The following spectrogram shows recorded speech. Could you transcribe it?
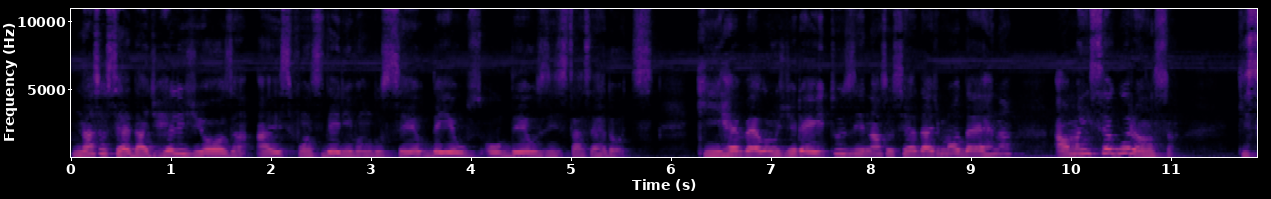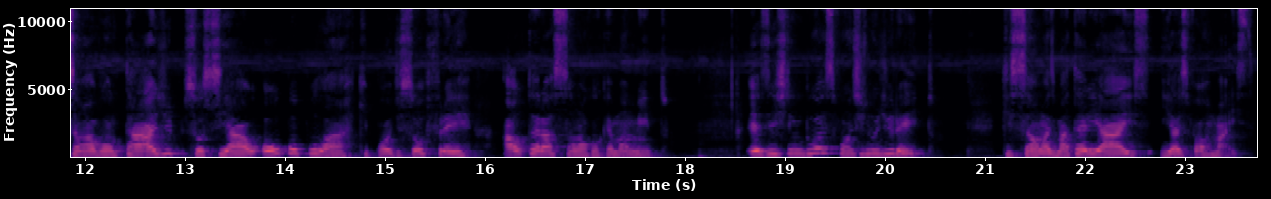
Na sociedade religiosa, as fontes derivam do seu Deus ou deuses sacerdotes, que revelam os direitos, e na sociedade moderna há uma insegurança, que são a vontade social ou popular que pode sofrer alteração a qualquer momento. Existem duas fontes no direito, que são as materiais e as formais.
